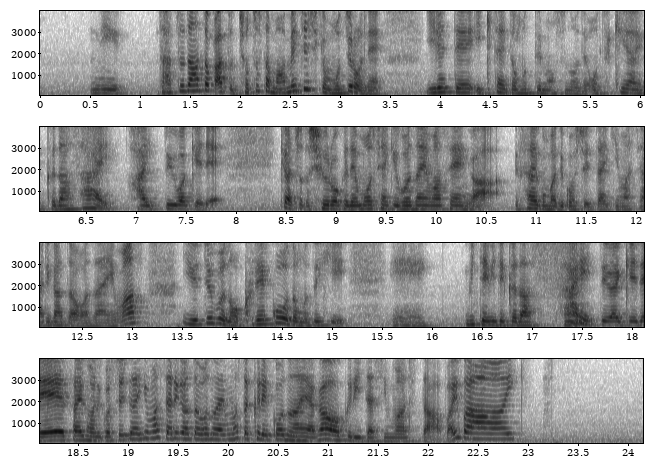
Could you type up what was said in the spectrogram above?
に、雑談とか、あとちょっとした豆知識ももちろんね、入れていきたいと思ってますので、お付き合いください。はい、というわけで、今日はちょっと収録で申し訳ございませんが、最後までご視聴いただきましてありがとうございます。YouTube のクレコードもぜひ、えー、見てみてください。というわけで、最後までご視聴いただきましてありがとうございました。クレコードのあやがお送りいたしました。バイバーイ。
